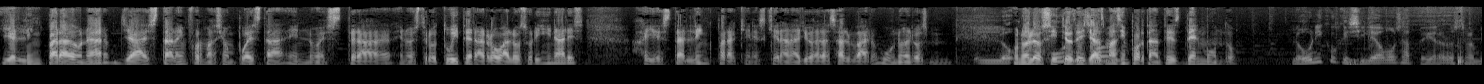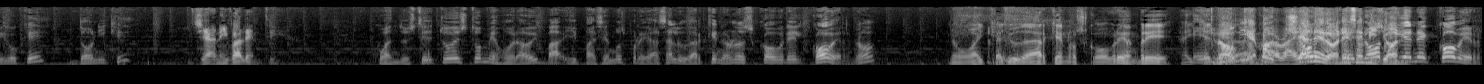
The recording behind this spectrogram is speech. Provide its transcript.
y el link para donar, ya está la información puesta en nuestra en nuestro Twitter arroba los originales. Ahí está el link para quienes quieran ayudar a salvar uno de los Lo uno de los sitios de jazz más importantes del mundo. Lo único que sí le vamos a pedir a nuestro amigo, ¿qué? Donny, ¿qué? Gianni Valenti. Cuando esté todo esto mejorado y, va- y pasemos por allá a saludar, que no nos cobre el cover, ¿no? No, hay que ayudar, que nos cobre, hombre. Hay que El No, ayudar. que único Mariah show le done que ese no millón. tiene cover.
